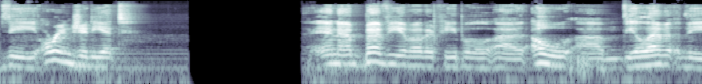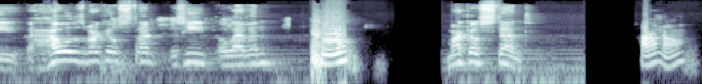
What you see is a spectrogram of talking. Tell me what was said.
the Orange Idiot and a bevy of other people. Uh, oh, um, the eleven. The how old is Marko Stunt? Is he eleven? Who? Marko Stunt. I don't know.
